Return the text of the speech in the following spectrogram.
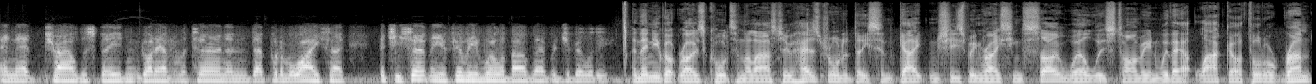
and that trailed the speed and got out on the turn and uh, put them away. So, but she's certainly a filly of well above average ability. And then you've got Rose Quartz in the last two, has drawn a decent gate, and she's been racing so well this time in without luck. I thought a run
